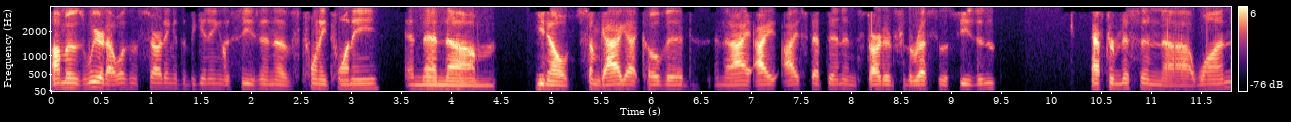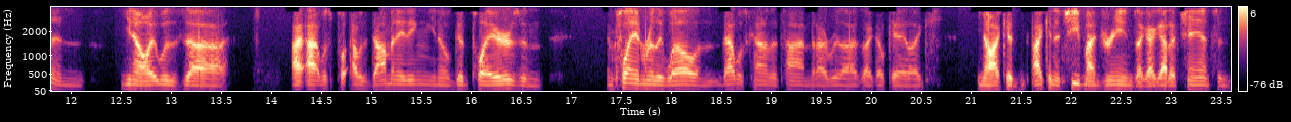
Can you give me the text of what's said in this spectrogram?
Um, it was weird. I wasn't starting at the beginning of the season of 2020, and then um, you know some guy got COVID, and then I, I I stepped in and started for the rest of the season after missing uh, one, and you know it was uh, I, I was I was dominating you know good players and and playing really well, and that was kind of the time that I realized like okay like you know, I could I can achieve my dreams. Like I got a chance, and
